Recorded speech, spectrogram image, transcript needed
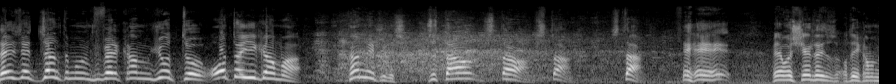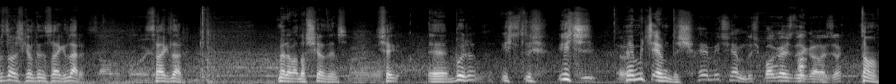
ladies and gentlemen, we welcome you to Auto Yıkama. Here please. Sit down, sit down, sit down, sit down. Ve hoş geldiniz. Auto yıkamamıza hoş geldiniz. Saygılar. Sağ olun kolay gelsin. Saygılar. Merhaba, hoş geldiniz. Şey, e, buyurun, iç dış. İç, Evet. hem iç hem dış. Hem iç hem dış. Bagajda yıkanacak. Tamam,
